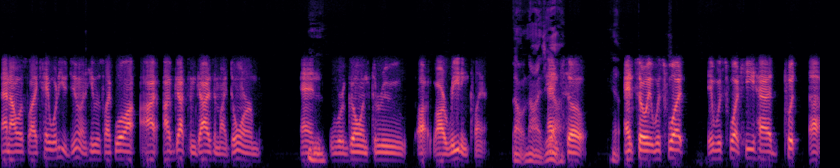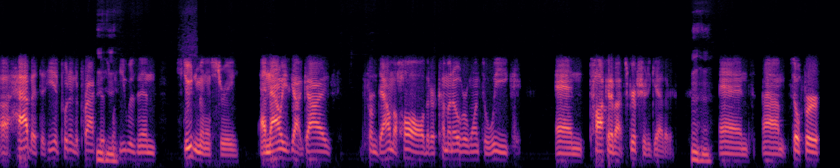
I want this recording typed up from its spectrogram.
And I was like, "Hey, what are you doing?" He was like, "Well, I I've got some guys in my dorm, and mm-hmm. we're going through uh, our reading plan." Oh, nice. Yeah. And so, yeah. and so it was what it was what he had put uh, a habit that he had put into practice mm-hmm. when he was in student ministry, and now he's got guys from down the hall that are coming over once a week and talking about scripture together. Mm-hmm. And um, so for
